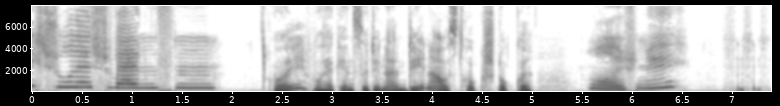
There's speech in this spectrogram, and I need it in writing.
nicht Schule schwänzen. Hoi, woher kennst du denn an den Ausdruck, Schnuckel? Weiß nicht.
